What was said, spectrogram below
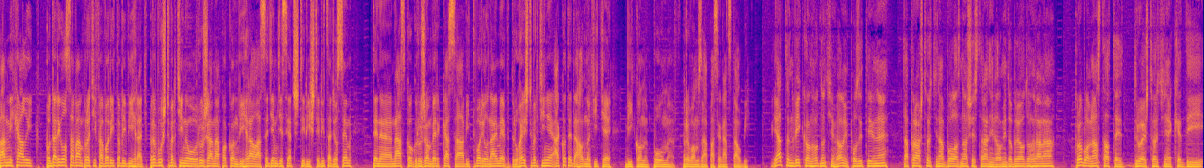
Pán Michálik, podarilo sa vám proti favoritovi vyhrať prvú štvrtinu, Ruža napokon vyhrala 74-48, ten náskok Ružomberka sa vytvoril najmä v druhej štvrtine. Ako teda hodnotíte výkon PUM v prvom zápase nadstavby? Ja ten výkon hodnotím veľmi pozitívne. Tá prvá štvrtina bola z našej strany veľmi dobre odohraná. Problém nastal v tej druhej štvrtine, kedy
